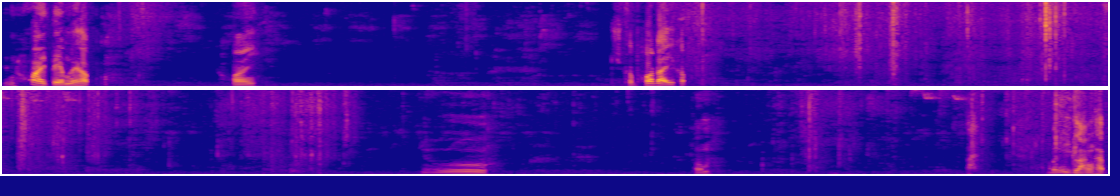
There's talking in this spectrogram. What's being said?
เห็นห้อยเต็มเลยครับห้อยก็พ่อใดครับโอ้ผมเบิ้งอีกลังครับ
